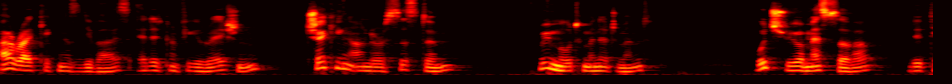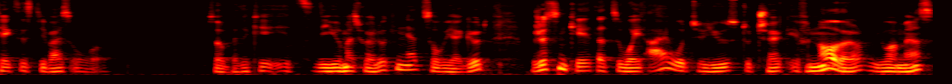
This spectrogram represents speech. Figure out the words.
by right-clicking this device, edit configuration, checking under system, remote management, which UMS server did take this device over. So basically it's the UMS we are looking at, so we are good. Just in case, that's the way I would use to check if another UMS,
